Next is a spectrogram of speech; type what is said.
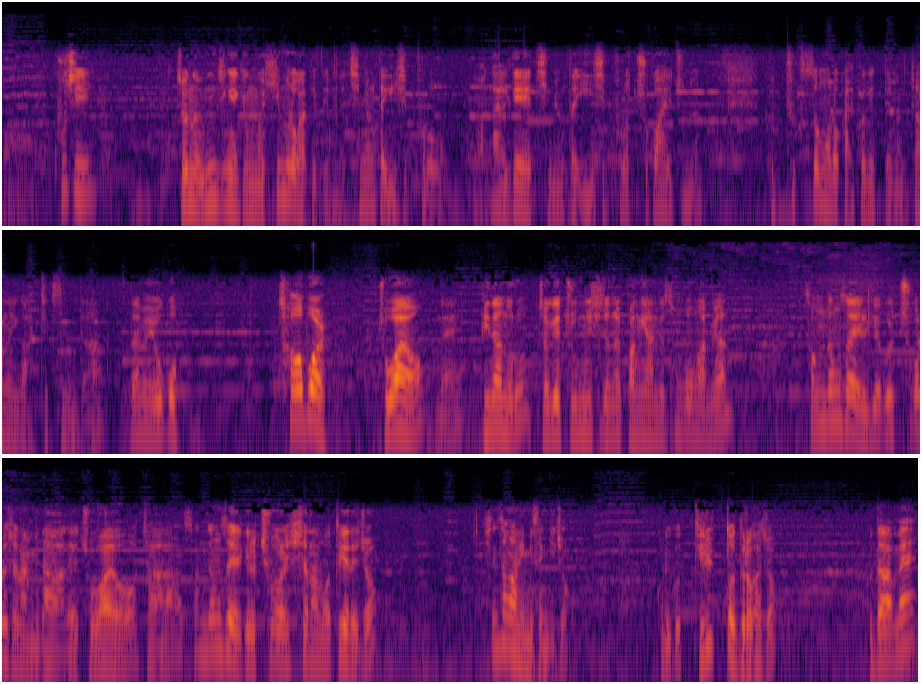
어, 굳이 저는 응징의 경로 힘으로 갔기 때문에 치명타 20%, 어, 날개에 치명타 20% 추가해주는 그 특성으로 갈 거기 때문에 저는 이거 안 찍습니다. 그 다음에 요거 처벌 좋아요. 네 비난으로 적의 주문 시전을 방해하는데 성공하면 성정사의 일격을 추가로 시전합니다. 네 좋아요. 자 선정사의 일격을 추가로 시전하면 어떻게 되죠? 신성한 힘이 생기죠. 그리고 딜도 들어가죠. 그 다음에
